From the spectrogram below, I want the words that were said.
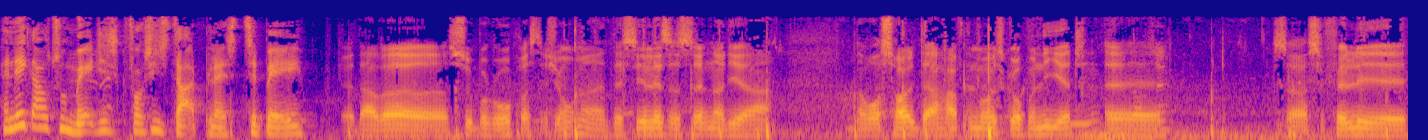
han ikke automatisk får sin startplads tilbage. Der har været super gode præstationer. Det siger lidt sig selv, når, de har, når vores hold der har haft en målscore på 9-1. Øh, så selvfølgelig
